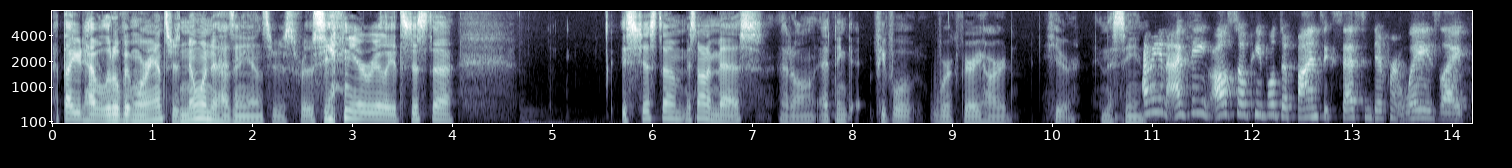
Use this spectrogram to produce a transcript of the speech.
I thought you'd have a little bit more answers. No one has any answers for the scene here really. It's just a it's just um it's not a mess at all. I think people work very hard here in the scene. I mean, I think also people define success in different ways. Like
